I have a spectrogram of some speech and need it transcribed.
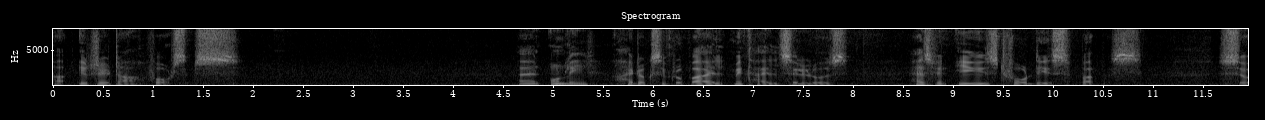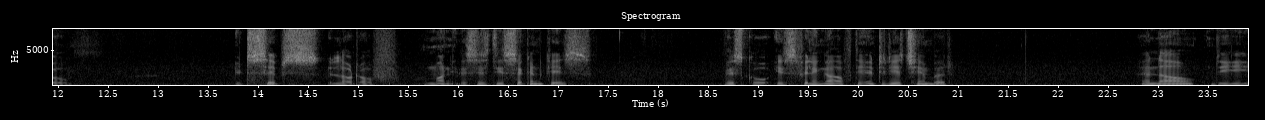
uh, forceps and only hydroxypropyl methyl cellulose has been used for this purpose. So it saves a lot of money. This is the second case. Visco is filling up the anterior chamber. And now the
